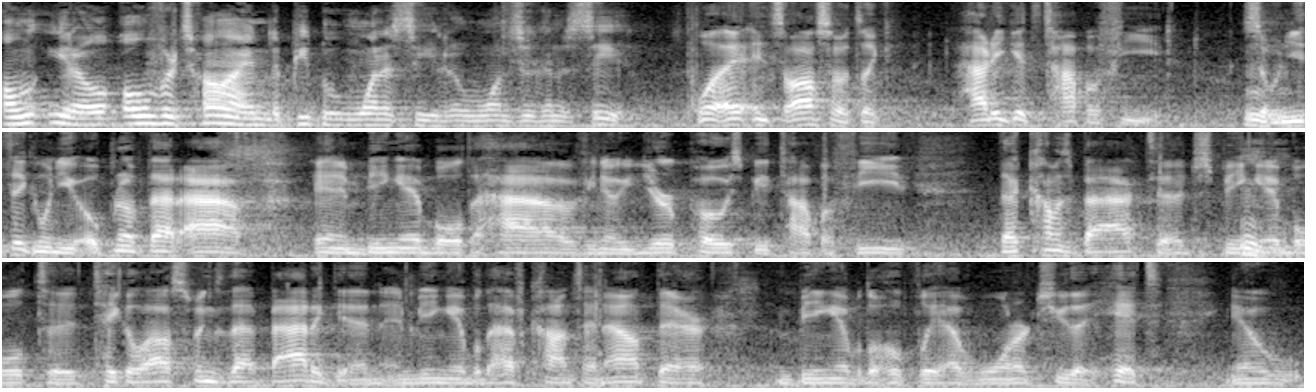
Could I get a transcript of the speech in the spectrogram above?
You know, over time, the people who want to see it are the ones who are going to see it. Well, it's also it's like how do you get to top of feed? So when mm. you think when you open up that app and being able to have you know your post be top of feed, that comes back to just being able to take a lot of swings of that bat again and being able to have content out there and being able to hopefully have one or two that hit. You know,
